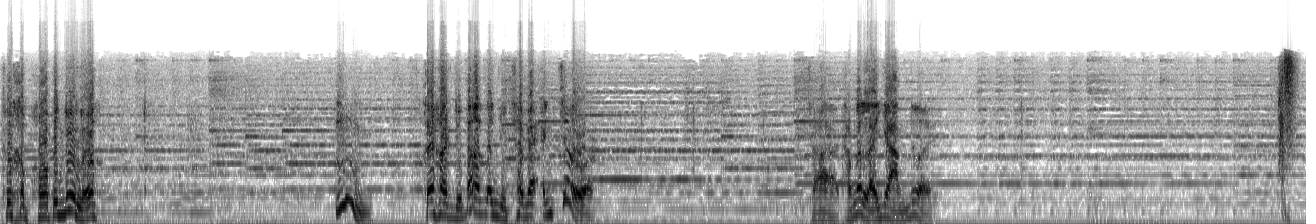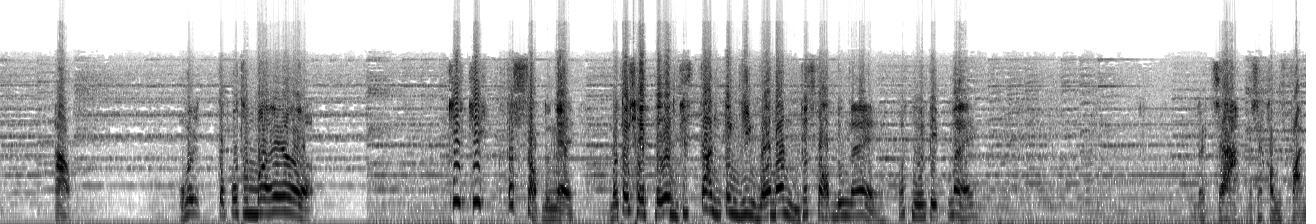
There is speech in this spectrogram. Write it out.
เธอขับฮอเป็นด้วยเหรอ อืมเคยหัดอยู่บ้านวันหยุดใช่ไหมแองเจิลอะใช่ทำได้หลายอย่างด้วยอ้าวโอ้ยตกลงทำไมอะคิดคิดทดสอบดูไง มันต้องใช้ปืนพิสตันต้องยิงหัวมันทดสอบดูไงว่ามุนติดไหมเดี๋ยวจ้าไม่ใช่ความฝัน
